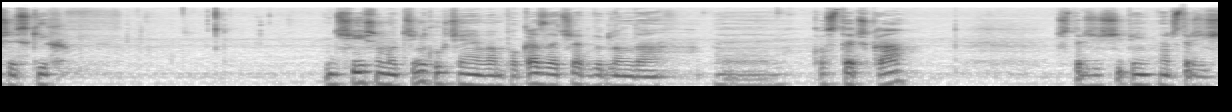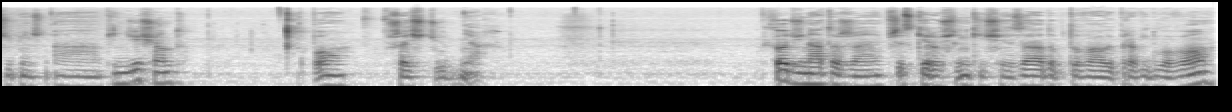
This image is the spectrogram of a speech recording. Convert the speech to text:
wszystkich. W dzisiejszym odcinku chciałem Wam pokazać, jak wygląda e, kosteczka 45 na 45 na 50 po 6 dniach. Chodzi na to, że wszystkie roślinki się zaadoptowały prawidłowo.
